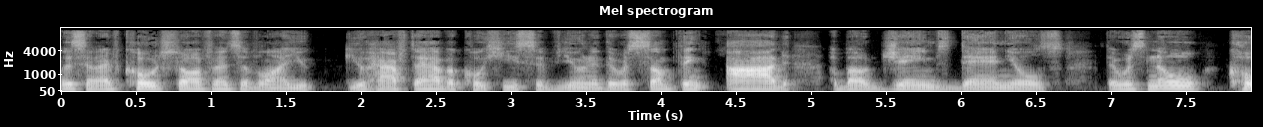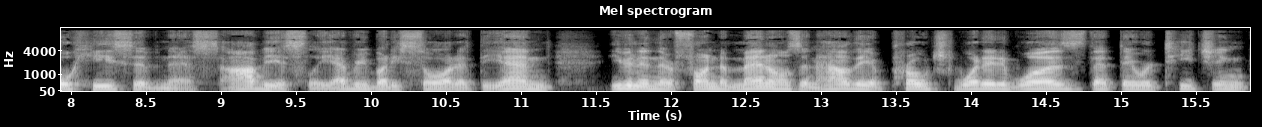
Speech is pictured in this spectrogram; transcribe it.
listen, I've coached offensive line. You you have to have a cohesive unit. There was something odd about James Daniels. There was no cohesiveness. Obviously, everybody saw it at the end, even in their fundamentals and how they approached what it was that they were teaching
